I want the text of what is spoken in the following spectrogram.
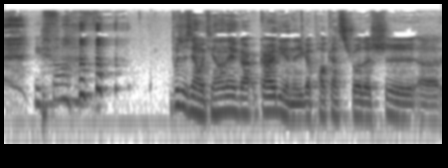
你说，不久前我听到那个 Guardian 的一个 podcast 说的是，呃，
